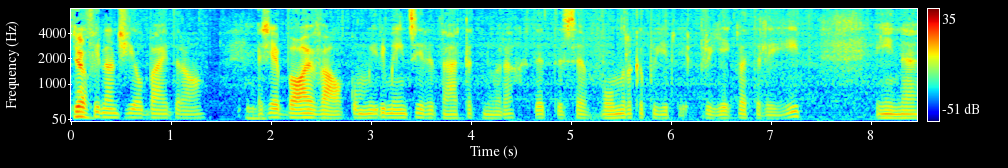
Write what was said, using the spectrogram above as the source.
Ja. finansiëel bydra, is jy baie welkom. Hierdie mense het dit werklik nodig. Dit is 'n wonderlike proje- projek wat hulle het. En uh,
